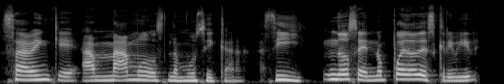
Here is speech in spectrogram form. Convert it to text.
saben que amamos la música. Así, no sé, no puedo describir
